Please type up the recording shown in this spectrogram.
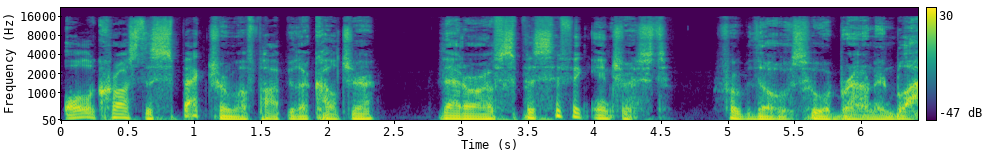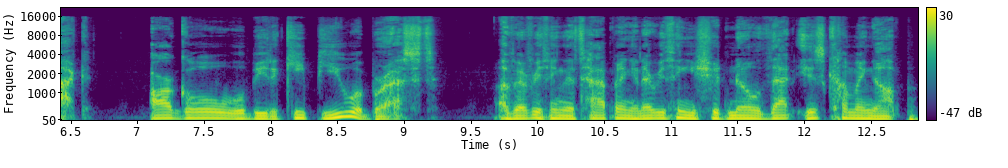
all across the spectrum of popular culture that are of specific interest for those who are brown and black. Our goal will be to keep you abreast of everything that's happening and everything you should know that is coming up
